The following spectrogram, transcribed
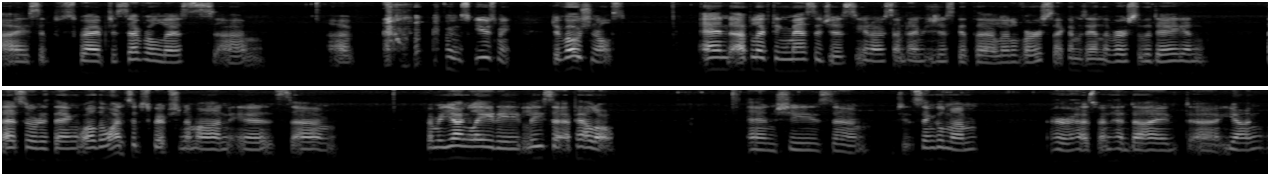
I subscribe to several lists um, of, excuse me, devotionals and uplifting messages. You know, sometimes you just get the little verse that comes in, the verse of the day, and that sort of thing. Well, the one subscription I'm on is um, from a young lady, Lisa Appelo, and she's, um, she's a single mom. Her husband had died uh, young,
